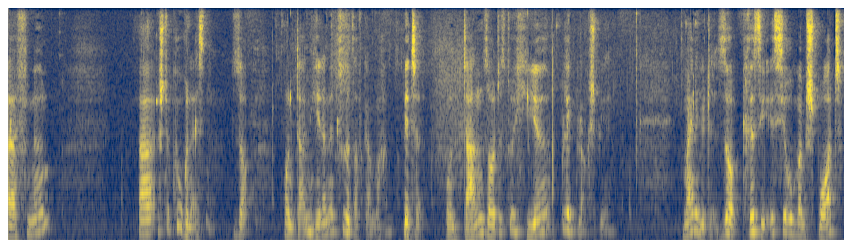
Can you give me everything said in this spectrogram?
öffnen. Äh, ein Stück Kuchen essen. So. Und dann hier deine Zusatzaufgaben machen. Bitte. Und dann solltest du hier Blickblock spielen. Meine Güte. So, Chrissy ist hier oben beim Sport.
